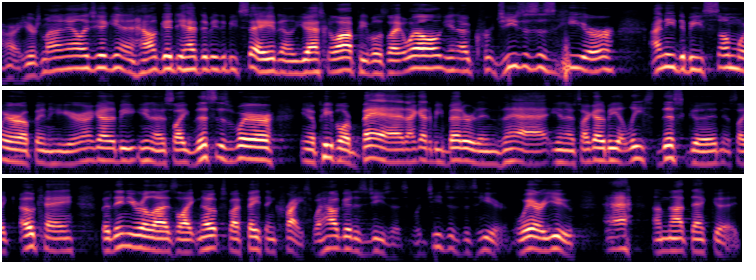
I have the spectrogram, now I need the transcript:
all right, here's my analogy again. How good do you have to be to be saved? And you ask a lot of people, it's like, well, you know, Jesus is here. I need to be somewhere up in here. I got to be, you know, it's like this is where, you know, people are bad. I got to be better than that. You know, so I got to be at least this good. And it's like, okay. But then you realize, like, nope, it's by faith in Christ. Well, how good is Jesus? Well, Jesus is here. Where are you? Ah, I'm not that good.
